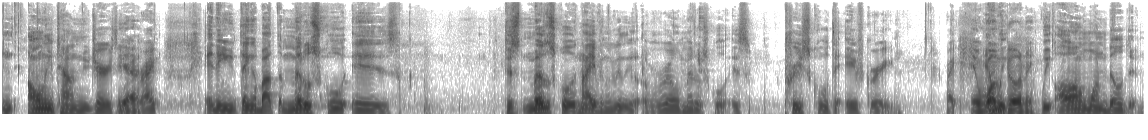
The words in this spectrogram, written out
that. Only town in New Jersey, Yeah. right? And then you think about the middle school is this middle school is not even really a real middle school. It's preschool to eighth grade, right? In And one we- building. We all in one building.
